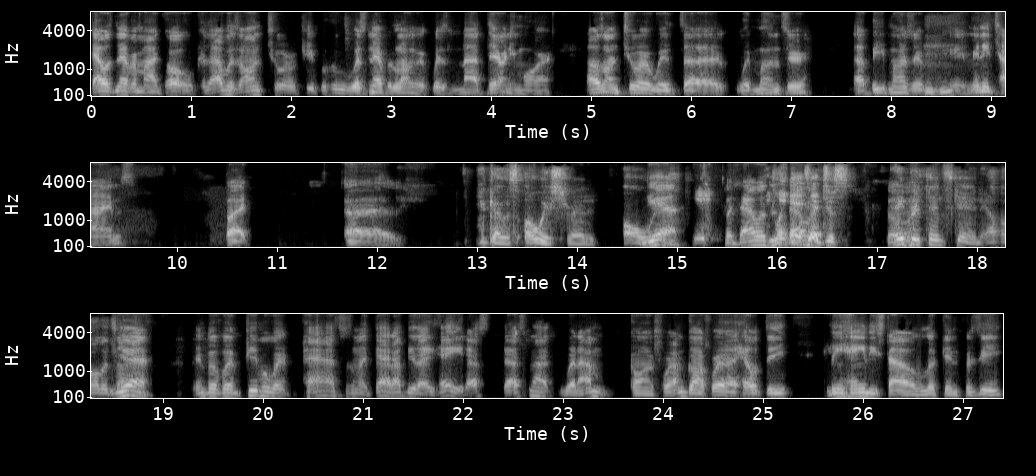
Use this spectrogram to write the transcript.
that was never my goal because I was on tour with people who was never longer was not there anymore. I was on tour with uh with Munzer. I beat Munzer Mhm. many times, but uh That guy was always shredded. Always. yeah, but that was that was like just paper thin skin all the time. yeah. And but when people would pass or something like that, I'd be like, hey, that's that's not what I'm going for. I'm going for a healthy Lee Haney style looking physique.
